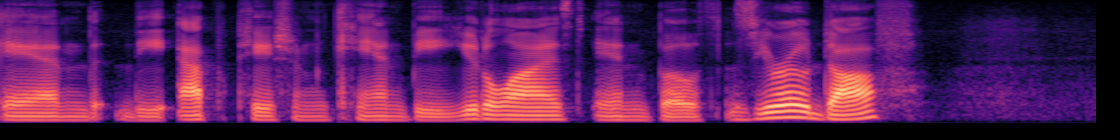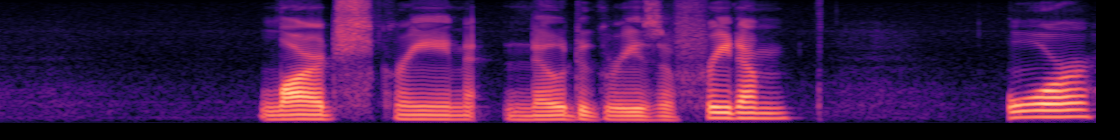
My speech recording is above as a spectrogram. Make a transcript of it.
and the application can be utilized in both zero DOF, large screen, no degrees of freedom, or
